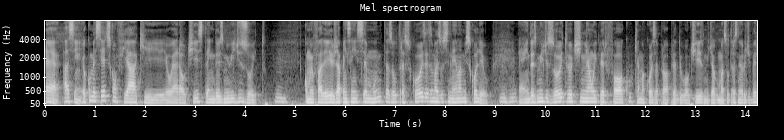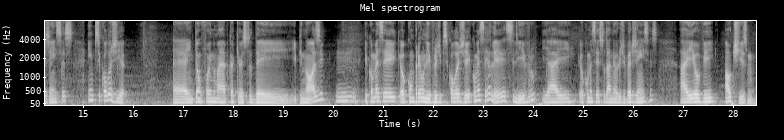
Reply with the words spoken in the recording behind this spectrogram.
É, assim, eu comecei a desconfiar que eu era autista em 2018. Hum. Como eu falei, eu já pensei em ser muitas outras coisas, mas o cinema me escolheu. Uhum. É, em 2018 eu tinha um hiperfoco, que é uma coisa própria do autismo e de algumas outras neurodivergências, em psicologia. É, então foi numa época que eu estudei hipnose Hum. e comecei, eu comprei um livro de psicologia e comecei a ler esse livro e aí eu comecei a estudar neurodivergências. Aí eu vi autismo.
